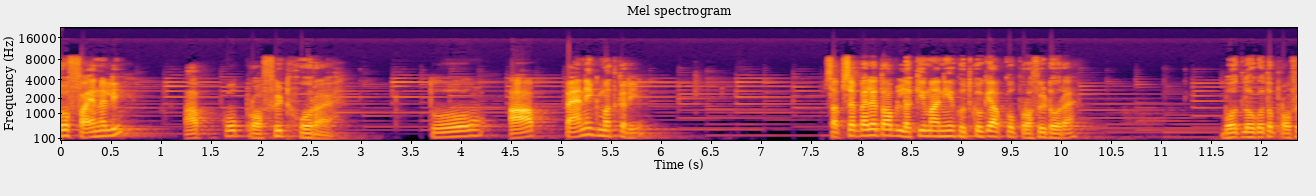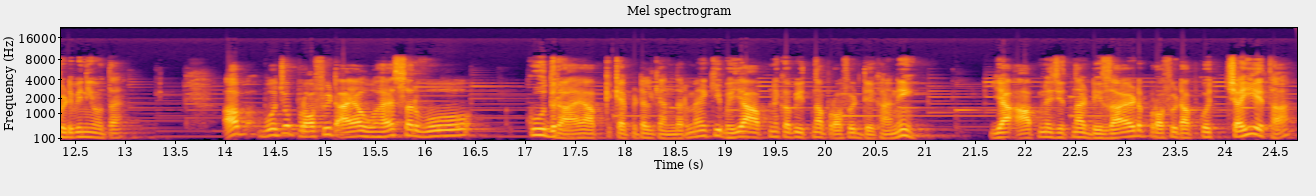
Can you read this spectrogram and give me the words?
तो फाइनली आपको प्रॉफिट हो रहा है। तो आप पैनिक मत करिए। सबसे पहले तो आप लकी मानिए खुद को कि आपको प्रॉफिट हो रहा है। बहुत लोगों को तो प्रॉफिट भी नहीं होता है। अब वो जो प्रॉफिट आया हुआ है सर वो कूद रहा है आपके कैपिटल के अंदर में कि भैया आपने कभी इतना प्रॉफिट देखा नहीं। या आपने जितना डिजायर्ड प्रॉफिट आपको चाहिए था,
